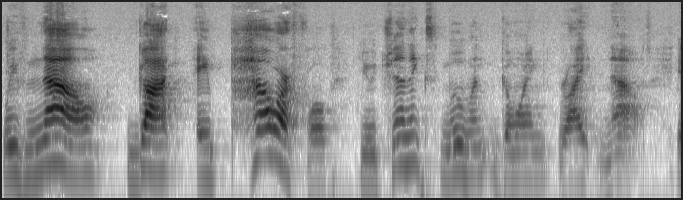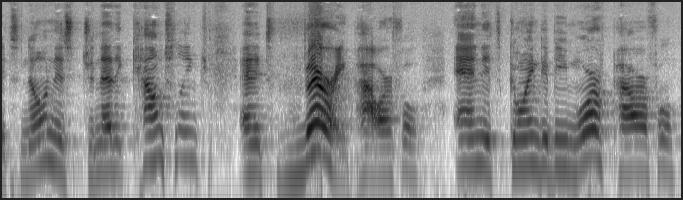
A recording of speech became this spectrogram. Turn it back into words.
we've now got a powerful eugenics movement going right now. It's known as genetic counseling, and it's very powerful, and it's going to be more powerful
